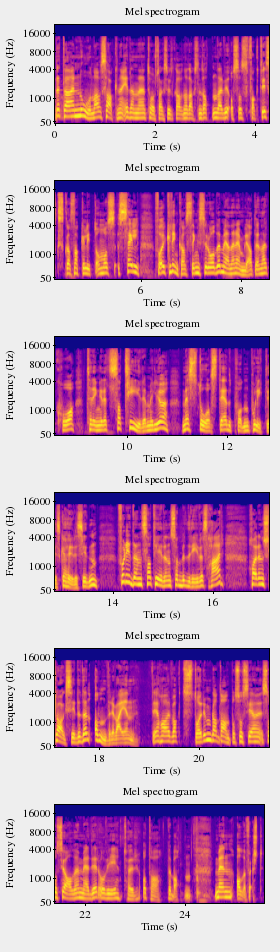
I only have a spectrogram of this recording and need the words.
Dette er noen av sakene i denne torsdagsutgaven av Dagsnytt 18, der vi også faktisk skal snakke litt om oss selv. For Kringkastingsrådet mener nemlig at NRK trenger et satiremiljø med ståsted på den politiske høyresiden. Fordi den satiren som bedrives her, har en slagside den andre veien. Det har vakt storm bl.a. på sosiale medier, og vi tør å ta debatten. Men aller først.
